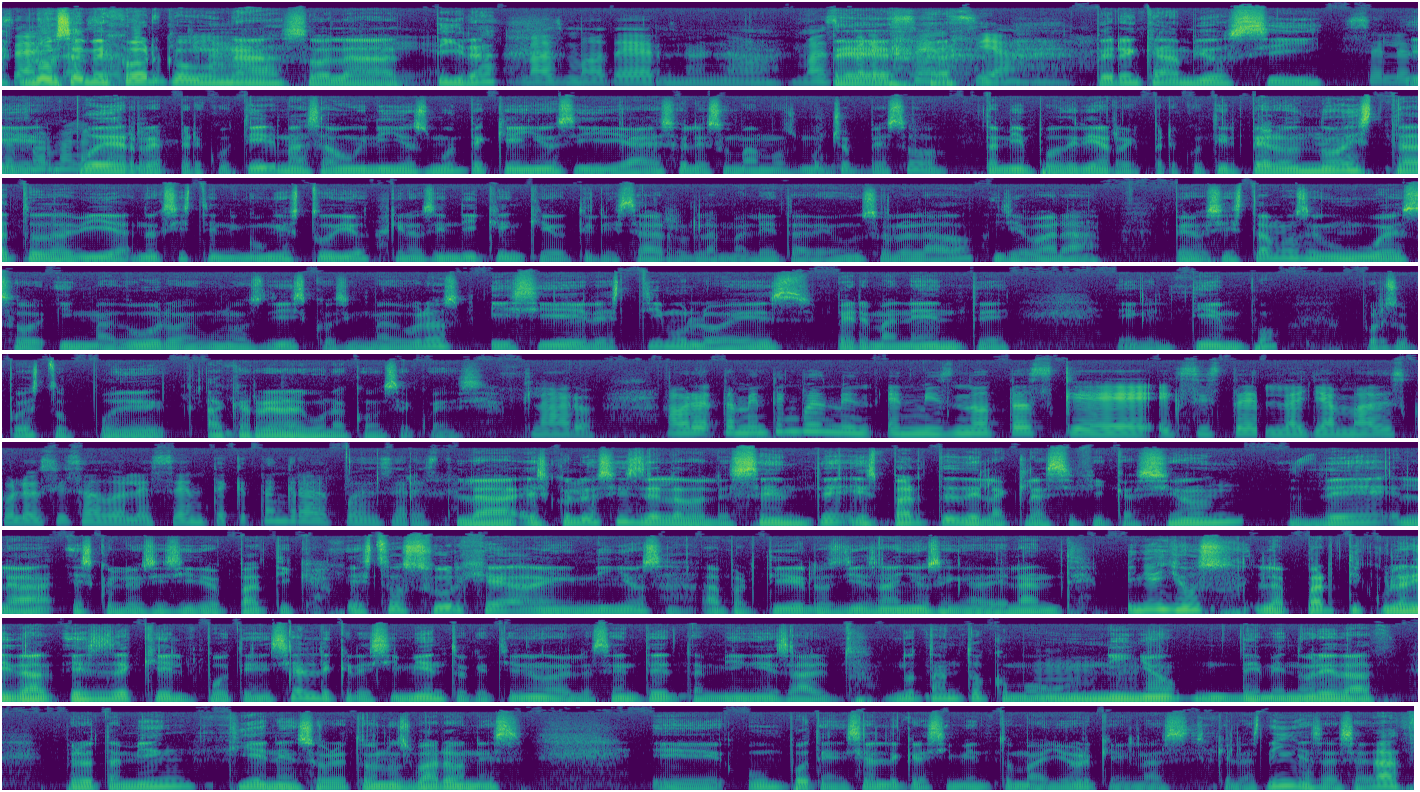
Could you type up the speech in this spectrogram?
O sea, Luce no mejor con claro. una sola tira, Más moderno, ¿no? Más Pero- presencia. pero en cambio sí eh, puede repercutir más aún en niños muy pequeños y a eso le sumamos mucho peso, también podría repercutir, pero no está todavía, no existe ningún estudio que nos indiquen que utilizar la maleta de un solo lado llevará. Pero si estamos en un hueso inmaduro, en unos discos inmaduros, y si el estímulo es permanente en el tiempo, por supuesto, puede acarrear alguna consecuencia. Claro. Ahora, también tengo en, mis notas que existe la llamada escoliosis adolescente. ¿Qué tan grave puede ser esto? La escoliosis del adolescente es parte de la clasificación de la escoliosis idiopática. Esto surge en niños a partir de los 10 años en adelante. En ellos, la particularidad es de que el potencial de crecimiento que tiene un adolescente también es alto, no tanto como un niño de menor edad, pero también tienen, sobre todo en los varones, eh, un potencial de crecimiento mayor que, en las, que las niñas a esa edad.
